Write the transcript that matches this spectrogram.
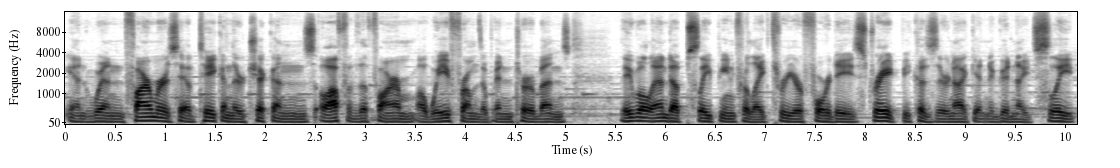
And when farmers have taken their chickens off of the farm away from the wind turbines, they will end up sleeping for like three or four days straight because they're not getting a good night's sleep.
